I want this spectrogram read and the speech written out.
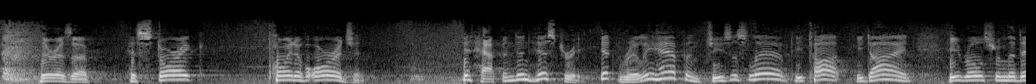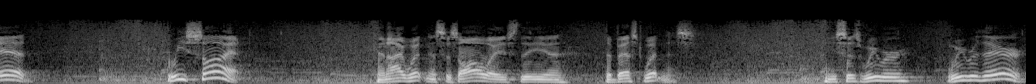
There is a historic point of origin. It happened in history. It really happened. Jesus lived. He taught. He died. He rose from the dead. We saw it. An eyewitness is always the uh, the best witness. He says we were we were there.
